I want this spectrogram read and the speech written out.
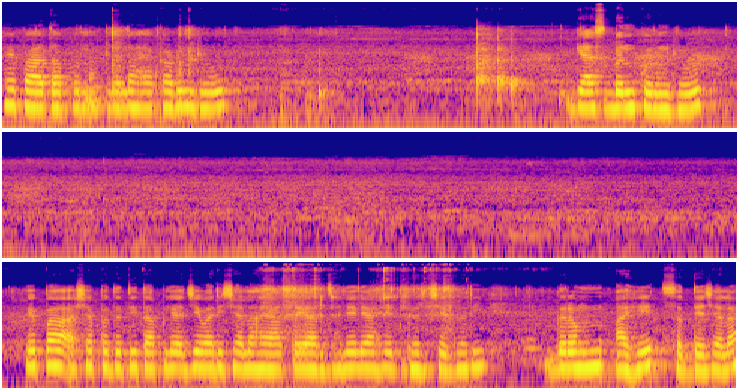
हे पाहत आपण आपल्याला ह्या काढून घेऊ. गॅस बंद करून घेऊ. हे पहा अशा पद्धतीत आपल्या ज्वारीच्या लाह्या तयार झालेल्या आहेत. घरचे घरी गरम आहेत सध्याच्याला.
